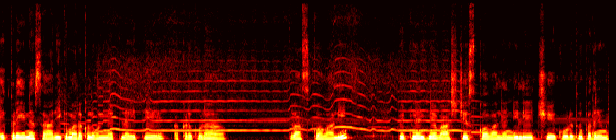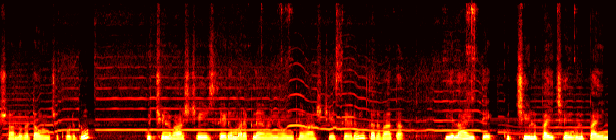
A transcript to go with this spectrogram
ఎక్కడైనా శారీకి మరకలు ఉన్నట్లయితే అక్కడ కూడా రాసుకోవాలి. పెట్టిన వెంటనే వాష్ చేసుకోవాలండి. లేట్ చేయకూడదు. పది నిమిషాలు గట్రా ఉంచకూడదు. కుర్చీలు వాష్ చేసేయడం మరకలు ఏమైనా ఉంటే వాష్ చేసేయడం. తర్వాత ఎలా అయితే కుర్చీలు పై చెంగులు పైన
